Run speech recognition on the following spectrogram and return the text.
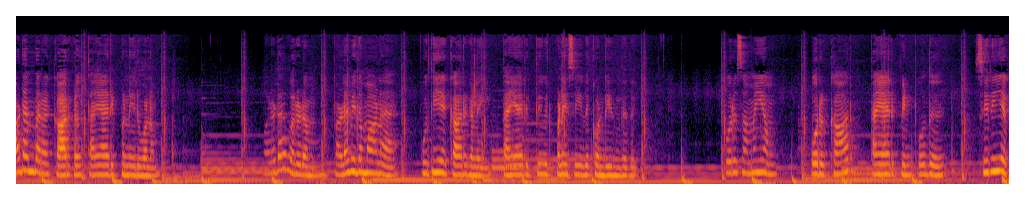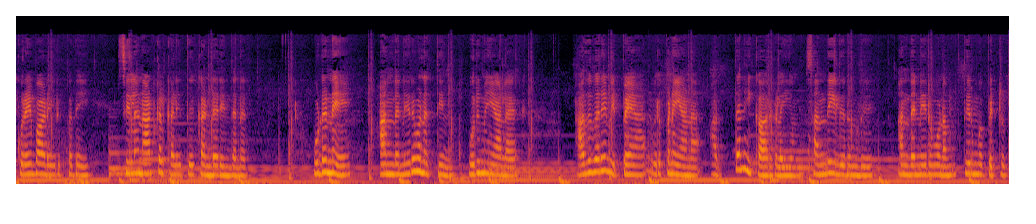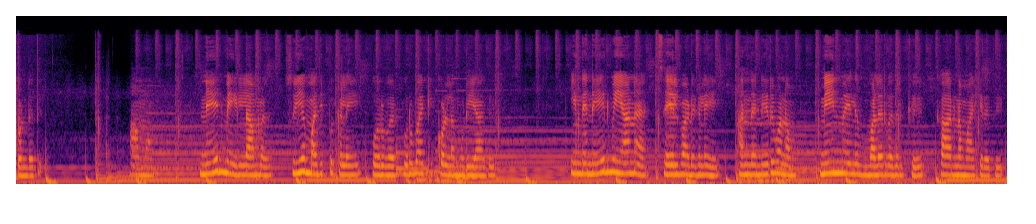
ஆடம்பர கார்கள் தயாரிப்பு நிறுவனம். வருட வருடம் பலவிதமான புதிய கார்களை தயாரித்து விற்பனை செய்து கொண்டிருந்தது. ஒரு சமயம் ஒரு கார் தயாரிப்பின் போது சிறிய குறைபாடு இருப்பதை சில நாட்கள் கழித்து கண்டறிந்தனர். உடனே அந்த நிறுவனத்தின் உரிமையாளர் அதுவரை விற்ப விற்பனையான அத்தனை கார்களையும் சந்தையிலிருந்து அந்த நிறுவனம் திரும்ப பெற்றுக்கொண்டது. ஆமாம். நேர்மை இல்லாமல் சுய மதிப்புகளை ஒருவர் உருவாக்கி கொள்ள முடியாது. இந்த நேர்மையான செயல்பாடுகளே அந்த நிறுவனம் மேன்மேலும் வளர்வதற்கு காரணமாகிறது.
